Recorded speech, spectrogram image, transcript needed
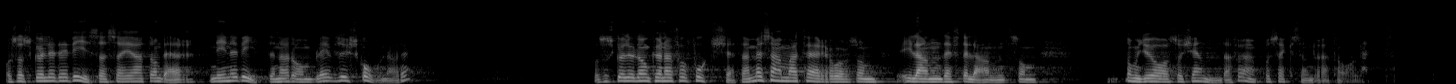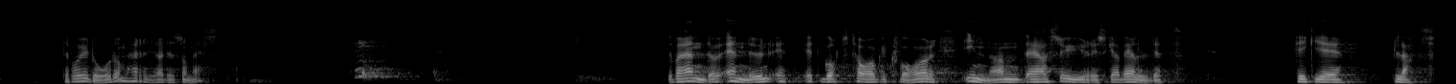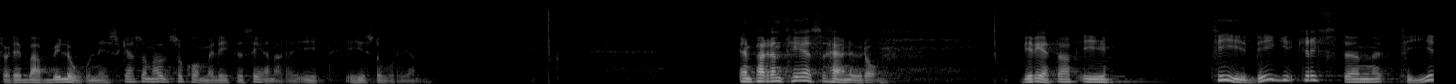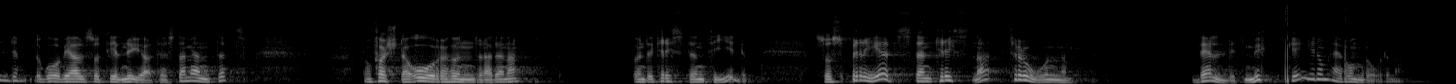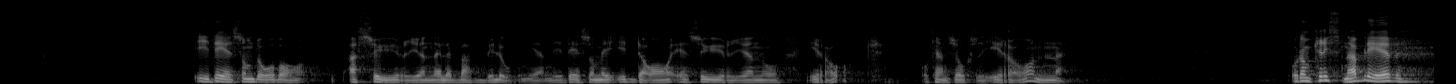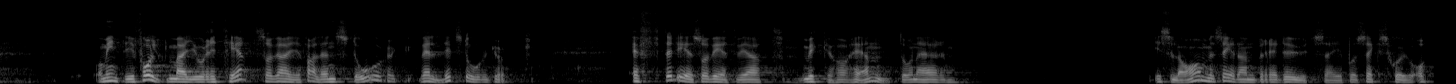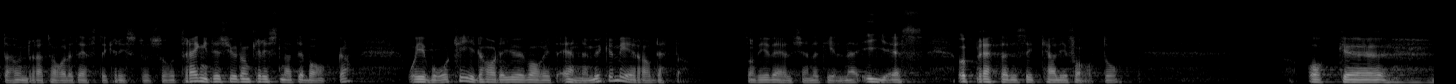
Och så skulle det visa sig att de där nineviterna de blev skonade. Och så skulle de kunna få fortsätta med samma terror som i land efter land som de ju var så kända för på 600-talet. Det var ju då de härjade som mest. Det var ändå, ännu ett, ett gott tag kvar innan det assyriska väldet fick ge plats för det babyloniska som alltså kommer lite senare i, i historien. En parentes här nu då. Vi vet att i tidig kristen tid, då går vi alltså till Nya testamentet, de första århundradena under kristen tid, så spreds den kristna tron väldigt mycket i de här områdena. I det som då var Assyrien eller Babylonien, i det som är idag är Syrien och Irak och kanske också Iran. Och de kristna blev, om inte i folkmajoritet, så i varje fall en stor, väldigt stor grupp. Efter det så vet vi att mycket har hänt och när islam sedan bredde ut sig på 6, 7, 800-talet efter Kristus så trängdes ju de kristna tillbaka. Och i vår tid har det ju varit ännu mycket mer av detta som vi väl känner till när IS upprättade sitt kalifat och eh,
